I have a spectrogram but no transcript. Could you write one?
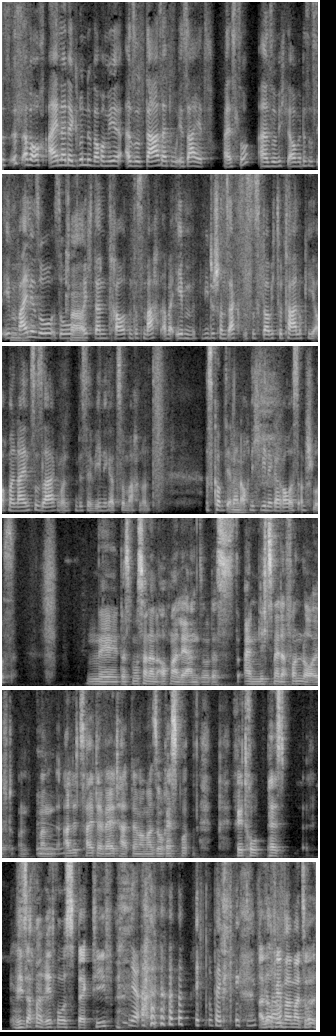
das ist aber auch einer der Gründe, warum ihr also da seid, wo ihr seid, weißt du? Also ich glaube, das ist eben, hm. weil ihr so, so euch dann traut und das macht, aber eben, wie du schon sagst, ist es, glaube ich, total okay, auch mal Nein zu sagen und ein bisschen weniger zu machen und es kommt ja dann hm. auch nicht weniger raus am Schluss. Nee, das muss man dann auch mal lernen, so dass einem nichts mehr davonläuft und man mhm. alle Zeit der Welt hat, wenn man mal so retro wie sagt man, retrospektiv? Ja, retrospektiv. Also genau. auf jeden Fall mal zurück,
